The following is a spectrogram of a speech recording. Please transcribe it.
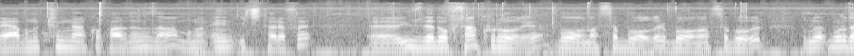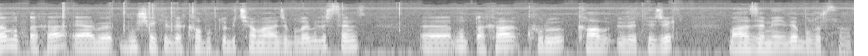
veya bunu tümden kopardığınız zaman bunun en iç tarafı e, %90 kuru oluyor. Bu olmazsa bu olur, bu olmazsa bu olur. Burada mutlaka eğer böyle bu şekilde kabuklu bir çam ağacı bulabilirseniz e, mutlaka kuru kav üretecek malzemeyi de bulursunuz.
